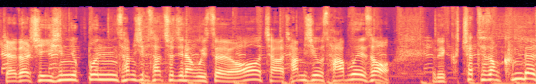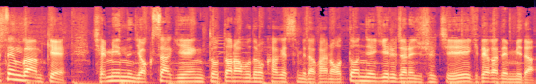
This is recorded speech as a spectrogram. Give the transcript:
자, 8시 26분 34초 지나고 있어요. 자, 잠시 후 4부에서 우리 최태성 큰별쌤과 함께 재미있는 역사기행 또 떠나보도록 하겠습니다. 과연 어떤 얘기를 전해주실지 기대가 됩니다.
